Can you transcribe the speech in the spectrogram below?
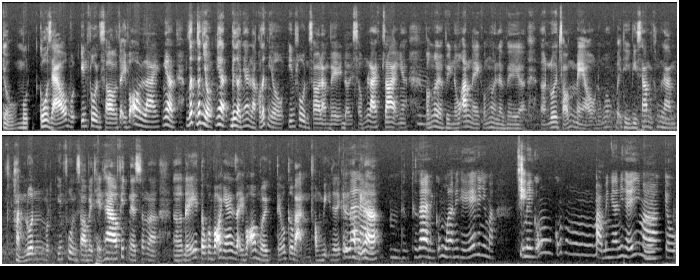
kiểu một cô giáo một influencer dạy võ online nghĩa là rất rất nhiều nghĩa là bây giờ nhá là có rất nhiều influencer làm về đời sống lifestyle nha Ừ. có người là về nấu ăn này có người là về ờ, nuôi chó mèo đúng không vậy thì vì sao mình không làm hẳn luôn một influencer về thể thao fitness xong là ờ, đấy tôi có võ nhé dạy võ 10 tế bào cơ bản phòng bị đấy cái hợp lý là- là ừ, thực, thực ra là mình cũng muốn làm như thế thế nhưng mà chị mình cũng cũng bảo mình làm như thế nhưng mà Ừ. kiểu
